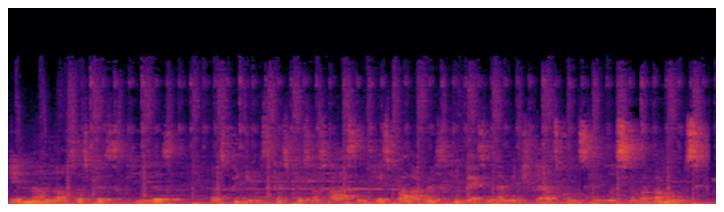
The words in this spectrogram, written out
E nas nossas pesquisas, nós pedimos que as pessoas falassem três palavras que viessem na mente delas quando se relacionava à música.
